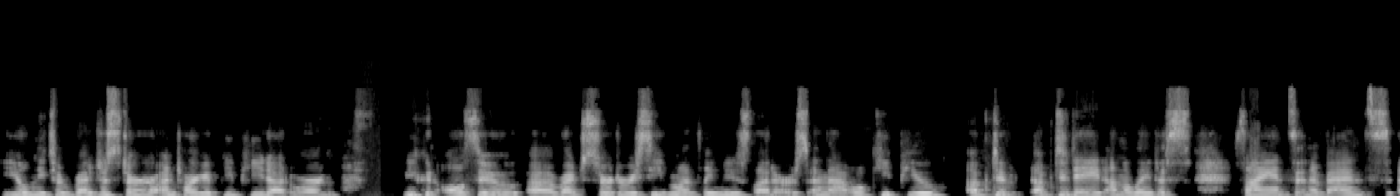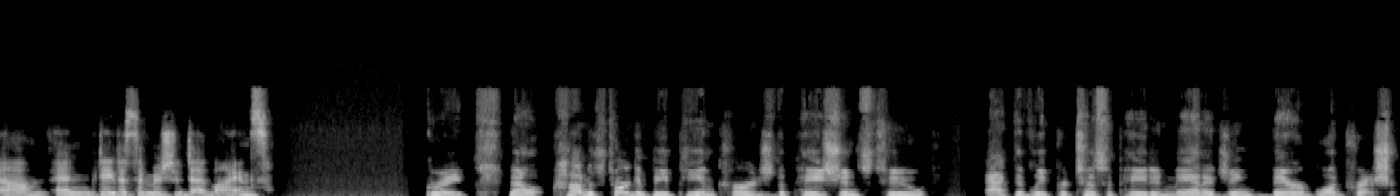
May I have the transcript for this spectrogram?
you'll need to register on targetbp.org. You can also uh, register to receive monthly newsletters, and that will keep you up to up to date on the latest science and events um, and data submission deadlines. Great. Now, how does Target BP encourage the patients to actively participate in managing their blood pressure?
